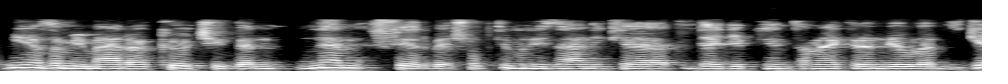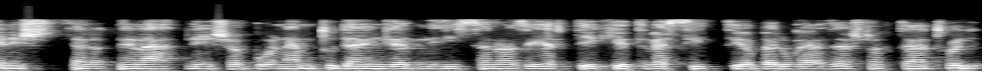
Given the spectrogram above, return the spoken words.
mi az, ami már a költségben nem fér be és optimalizálni kell, de egyébként a megrendelő igenis szeretné látni, és abból nem tud engedni, hiszen az értékét veszíti a beruházásnak. Tehát, hogy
